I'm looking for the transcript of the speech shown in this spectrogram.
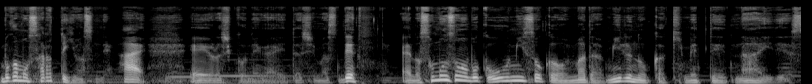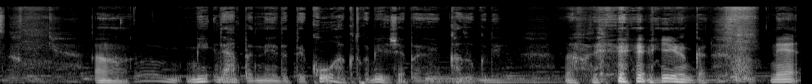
僕はもうさらっといきますんで、はい。えー、よろしくお願いいたします。で、あの、そもそも僕、大晦日をまだ見るのか決めてないです。うん。み、やっぱね、だって紅白とか見るでしょやっぱり、家族で。なので 見るんか、ね、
